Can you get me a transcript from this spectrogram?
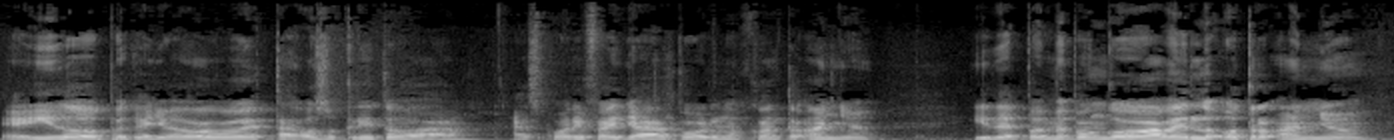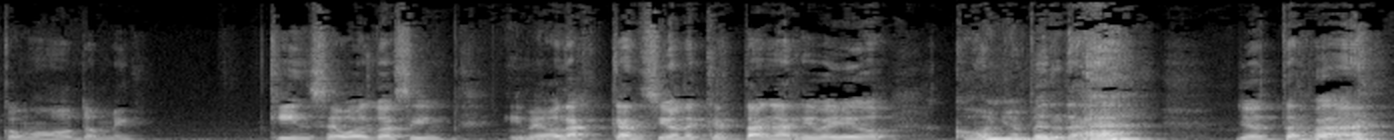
he ido, porque yo he estado suscrito a, a Spotify ya por unos cuantos años. Y después me pongo a ver los otros años, como 2015 o algo así, y veo las canciones que están arriba y digo, coño, es verdad. Yo estaba,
